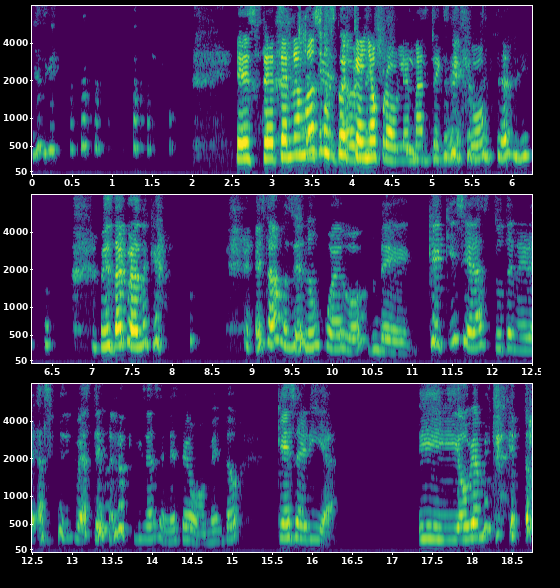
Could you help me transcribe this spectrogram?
Es que... Este, tenemos un pequeño problema técnico. Me está acordando que estábamos haciendo un juego de qué quisieras tú tener, así si puedas tener lo que quisieras en este momento, ¿qué sería? Y obviamente todo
